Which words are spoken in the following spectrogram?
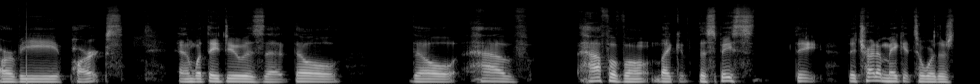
RV parks, and what they do is that they'll they'll have half of them like the space they they try to make it to where there's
